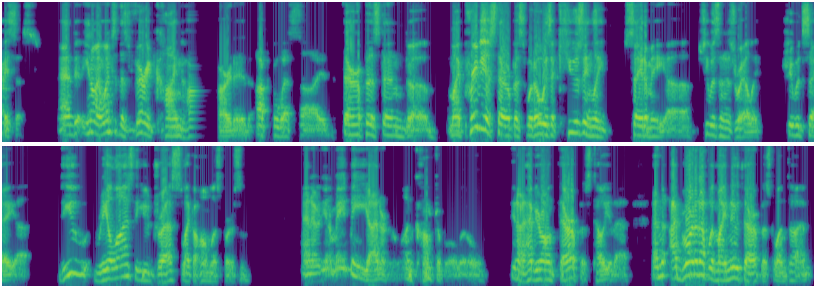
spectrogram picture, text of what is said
crisis. And, you know, I went to this very kind hearted Upper West Side therapist, and uh, my previous therapist would always accusingly say to me, uh, she was an Israeli, she would say, uh, Do you realize that you dress like a homeless person? and it you know made me I don't know uncomfortable a little. You know, have your own therapist tell you that. And I brought it up with my new therapist one time,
